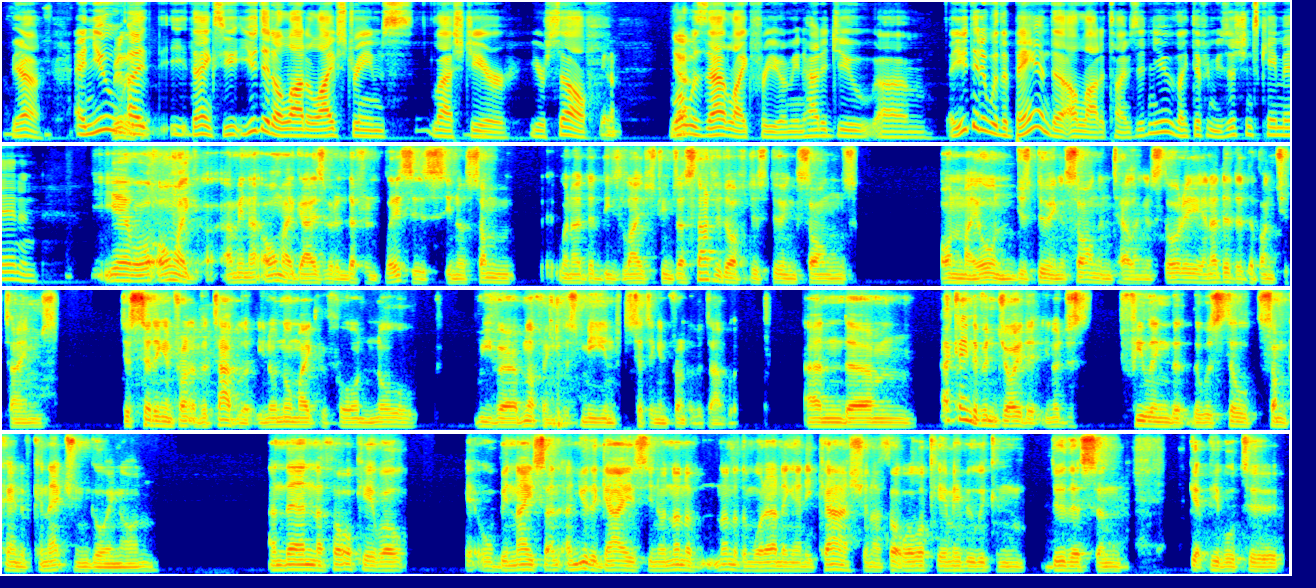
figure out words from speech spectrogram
Yeah, and you, really uh, thanks. You you did a lot of live streams last year yourself. Yeah. What yeah. was that like for you? I mean, how did you? Um, you did it with a band a, a lot of times, didn't you? Like different musicians came in and. Yeah, well, all my, I mean, all my guys were in different places. You know, some when I did these live streams, I started off just doing songs on my own, just doing a song and telling a story, and I did it a bunch of times just sitting in front of the tablet, you know, no microphone, no reverb, nothing, just me and sitting in front of the tablet. And um, I kind of enjoyed it, you know, just feeling that there was still some kind of connection going on. And then I thought, okay, well, it will be nice. I, I knew the guys, you know, none of none of them were earning any cash, and I thought, well, okay, maybe we can do this and get people to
